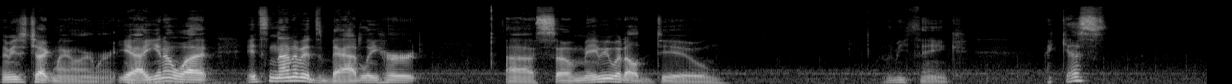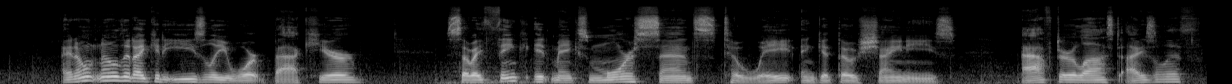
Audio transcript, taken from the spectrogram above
Let me just check my armor. Yeah, you know what? It's none of it's badly hurt. Uh, so maybe what I'll do... Let me think. I guess... I don't know that I could easily warp back here. So I think it makes more sense to wait and get those shinies after Lost Izalith.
